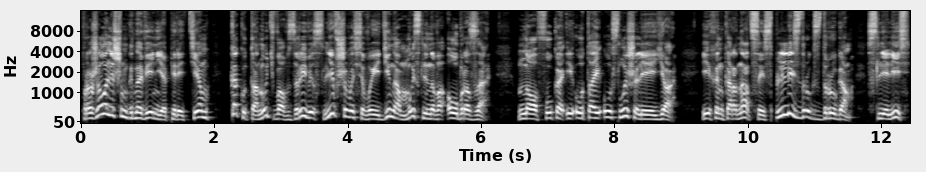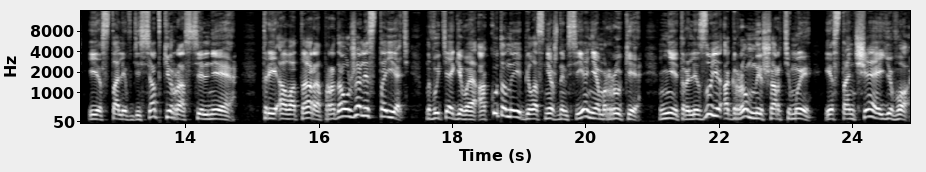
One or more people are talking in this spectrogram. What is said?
прожила лишь мгновение перед тем, как утонуть во взрыве слившегося воедино мысленного образа. Но Фука и Утай услышали её. Их инкарнации сплелись друг с другом, слились и стали в десятки раз сильнее. Три аватара продолжали стоять, вытягивая окутанные белоснежным сиянием руки, нейтрализуя огромный шар тьмы, истончая его.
